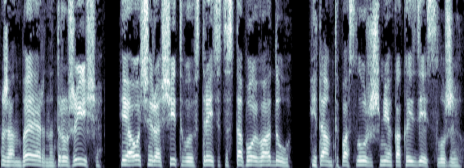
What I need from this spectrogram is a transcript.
«Жан Берна, дружище, я очень рассчитываю встретиться с тобой в аду, и там ты послужишь мне, как и здесь служил».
